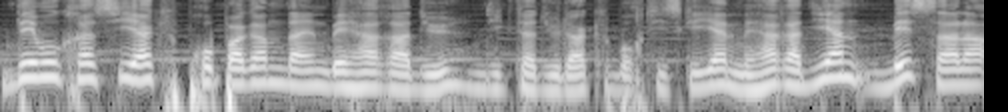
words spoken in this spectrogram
demokraziak propagandaen beharra du, diktadurak bortizkeian beharra dian bezala.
